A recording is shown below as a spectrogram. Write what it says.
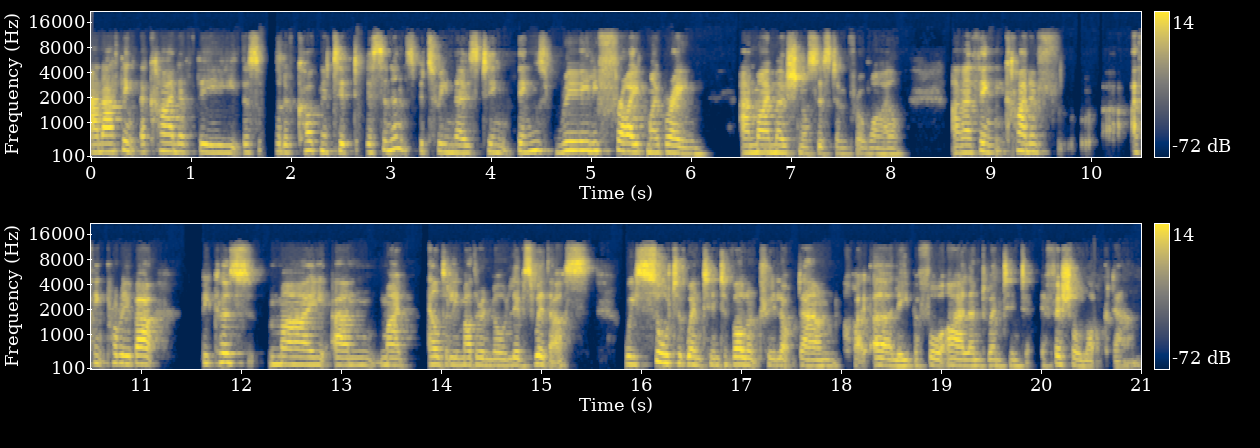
And I think the kind of the the sort of cognitive dissonance between those ting- things really fried my brain and my emotional system for a while. And I think kind of, I think probably about because my um, my elderly mother-in-law lives with us we sort of went into voluntary lockdown quite early before Ireland went into official lockdown.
